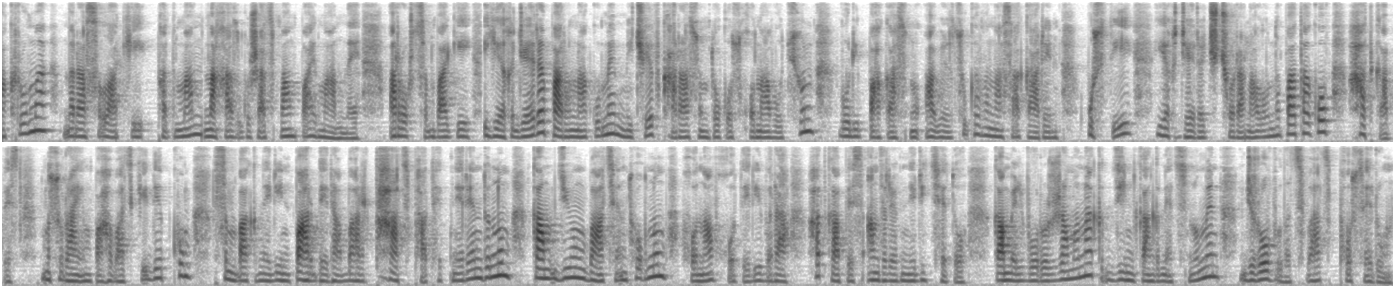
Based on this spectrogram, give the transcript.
մաքրումը նրա սլաքի փտման նախ նախազգուշացման պայմանն է։ Առողջ սմբակի եղջերը պարունակում են միջև 40% խոնավություն, որի պակասն ու ավելցուկը վնասակար են։ Ոստի եղջերը չչորանալու նպատակով հատկապես մսուրային պահվածքի դեպքում սմբակներին բարբերաբար թաց փաթեթներ են դնում կամ ձյուն բաց են թողնում խոնավ խոտերի վրա, հատկապես անձրևներից հետո, կամ էլ որոշ ժամանակ ձին կանգնեցնում են ջրով լցված փոսերում։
